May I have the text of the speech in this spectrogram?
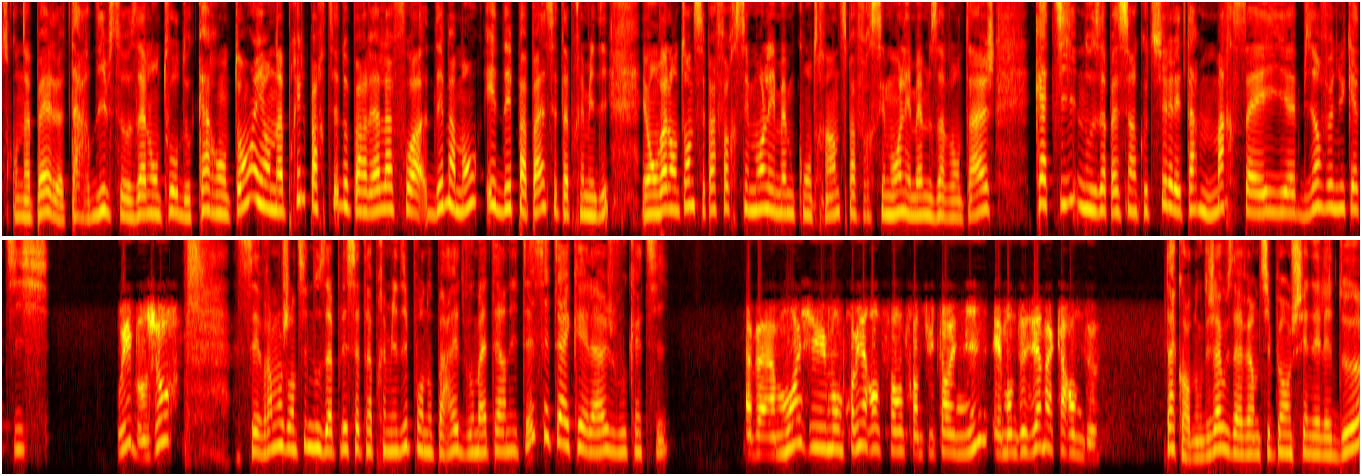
Ce qu'on appelle tardive, c'est aux alentours de 40 ans. Et on a pris le parti de parler à la fois des mamans et des papas cet après-midi. Et on va l'entendre, c'est pas forcément les mêmes contraintes, c'est pas forcément les mêmes avantages. Cathy nous a passé un coup de fil, elle est à Marseille. Bienvenue Cathy. Oui, bonjour. C'est vraiment gentil de nous appeler cet après-midi pour nous parler de vos maternités. C'était à quel âge vous Cathy? Ah ben, Moi j'ai eu mon premier enfant à 38 ans et demi et mon deuxième à 42. D'accord, donc déjà vous avez un petit peu enchaîné les deux.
